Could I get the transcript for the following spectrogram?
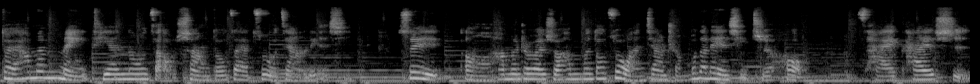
对他们每天呢早上都在做这样练习，所以嗯，他们就会说，他们都做完这样全部的练习之后，才开始。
